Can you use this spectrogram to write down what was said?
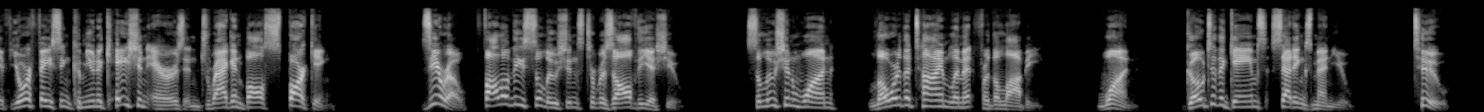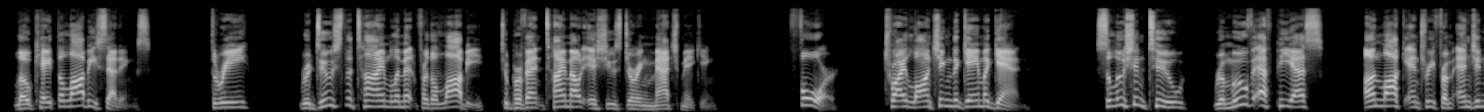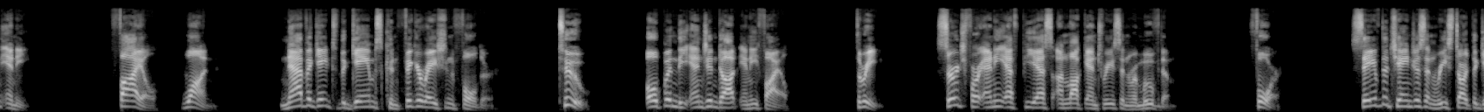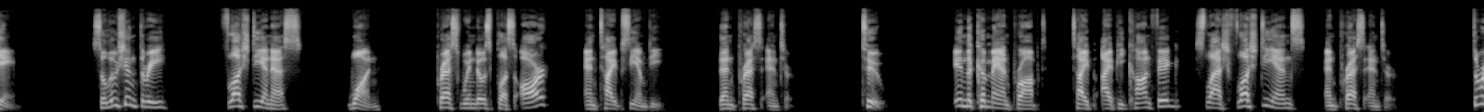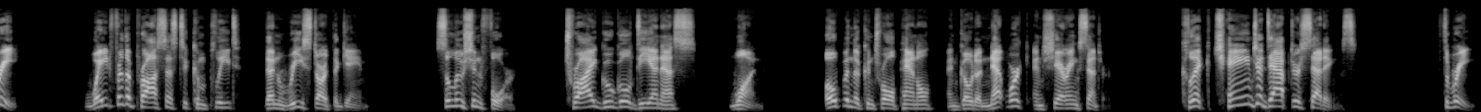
if you're facing communication errors in Dragon Ball Sparking. 0. Follow these solutions to resolve the issue. Solution 1. Lower the time limit for the lobby. 1. Go to the game's settings menu. 2. Locate the lobby settings. 3. Reduce the time limit for the lobby to prevent timeout issues during matchmaking. 4. Try launching the game again. Solution 2. Remove FPS. Unlock entry from Engine Ini. File 1. Navigate to the game's configuration folder. 2. Open the engine.ini file. 3. Search for any FPS unlock entries and remove them. 4. Save the changes and restart the game. Solution 3. Flush DNS. 1. Press Windows plus R and type CMD. Then press Enter. 2. In the command prompt, type ipconfig slash flushdns and press Enter. 3. Wait for the process to complete, then restart the game. Solution 4. Try Google DNS. 1. Open the control panel and go to Network and Sharing Center. Click Change Adapter Settings. 3.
